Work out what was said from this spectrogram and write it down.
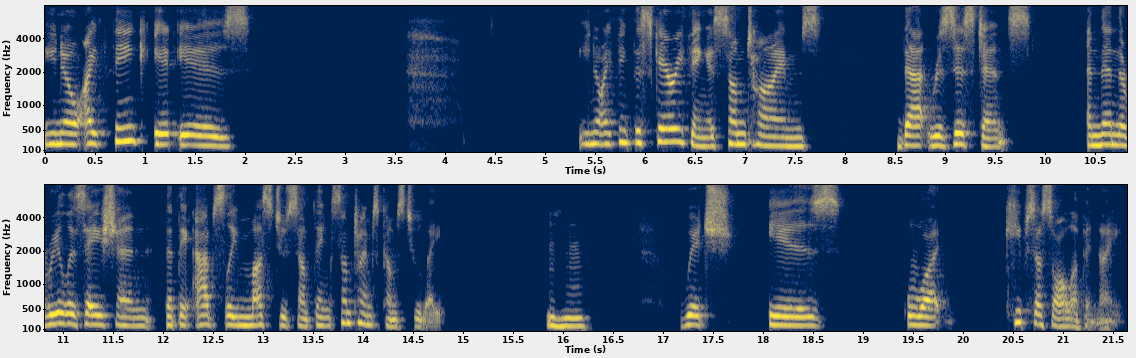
you know, I think it is, you know, I think the scary thing is sometimes that resistance and then the realization that they absolutely must do something sometimes comes too late. Mm-hmm which is what keeps us all up at night.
